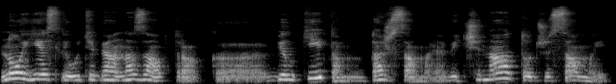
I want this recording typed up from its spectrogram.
Но если у тебя на завтрак э, белки, там та же самая ветчина, тот же самый,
